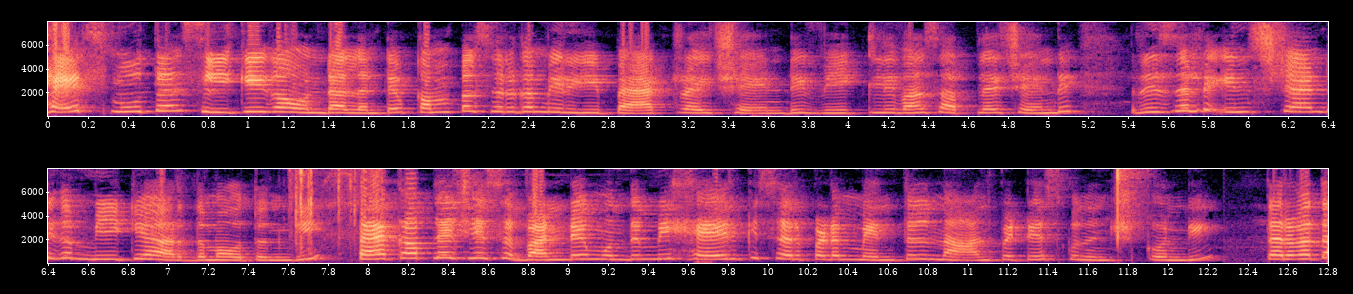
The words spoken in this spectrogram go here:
హెయిర్ స్మూత్ అండ్ సిల్కీగా ఉండాలంటే కంపల్సరీగా మీరు ఈ ప్యాక్ ట్రై చేయండి. వీక్లీ వన్స్ అప్లై చేయండి. రిజల్ట్ ఇన్స్టాంట్గా మీకే అర్థమవుతుంది. ప్యాక్ అప్లై చేసే వన్ డే ముందు మీ హెయిర్కి సరిపడ మెంతులు నానపెట్టేసుకుని ఉంచుకోండి. తర్వాత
